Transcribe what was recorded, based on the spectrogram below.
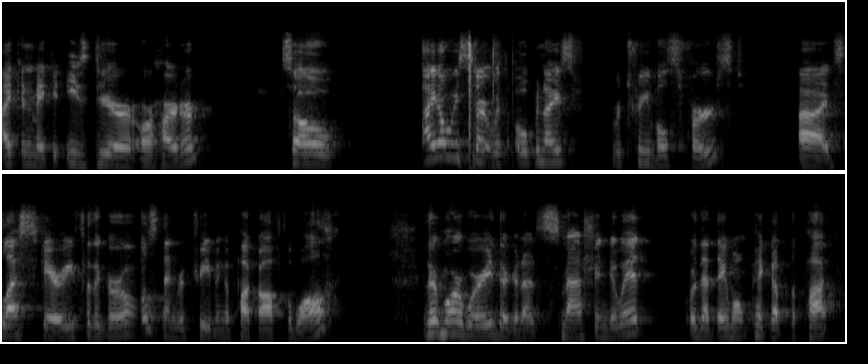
I can make it easier or harder. So I always start with open ice retrievals first. Uh, it's less scary for the girls than retrieving a puck off the wall. They're more worried they're going to smash into it or that they won't pick up the puck.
